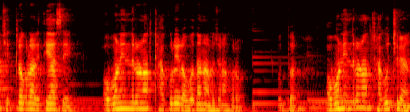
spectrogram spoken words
চিত্রকলার ইতিহাসে অবনীন্দ্রনাথ ঠাকুরের অবদান আলোচনা করো। উত্তর, অবনীন্দ্রনাথ ঠাকুর ছিলেন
